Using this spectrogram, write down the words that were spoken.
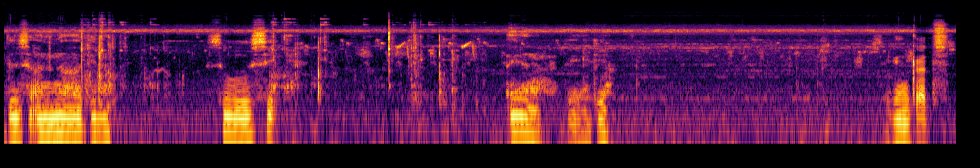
Dun sa ano natin. ah. Susi. Ayan. Thank you. Second cuts.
